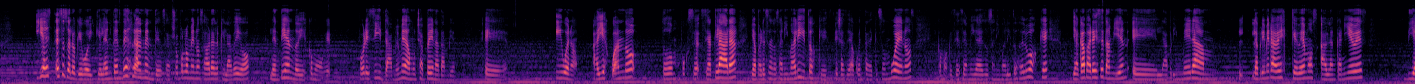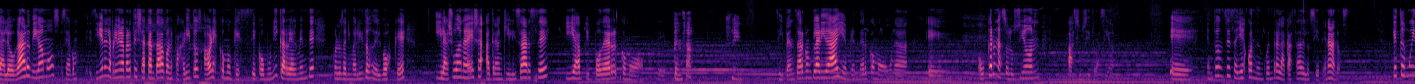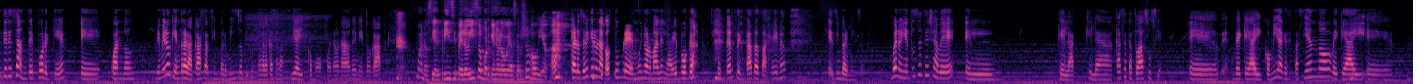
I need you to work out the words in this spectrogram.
Y es- eso es a lo que voy, que la entendés realmente. O sea, yo por lo menos ahora que la veo, la entiendo y es como que, pobrecita, a mí me da mucha pena también. Eh, y bueno, ahí es cuando todo un poco se, aclara y aparecen los animalitos, que ella se da cuenta de que son buenos y como que se hace amiga de esos animalitos del bosque. Y acá aparece también eh, la primera la primera vez que vemos a Blancanieves dialogar, digamos, o sea, si bien en la primera parte ya cantaba con los pajaritos, ahora es como que se comunica realmente con los animalitos del bosque y la ayudan a ella a tranquilizarse y a poder como Pensar. Sí. sí, pensar con claridad y emprender como una eh, o buscar una solución a su situación. Eh, entonces ahí es cuando encuentra la casa de los siete enanos. Que esto es muy interesante porque eh, cuando primero que entra a la casa sin permiso, tipo estaba la casa vacía y es como, bueno, nada, me meto acá. Bueno, si el príncipe lo hizo, ¿por qué no lo voy a hacer yo? Obvio. Ah, Claro, se ve que era una costumbre muy normal en la época meterse en casas ajenas eh, sin permiso. Bueno, y entonces ella ve el que la, que la casa está toda sucia. Eh, ve que hay comida que se está haciendo, ve que hay eh,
